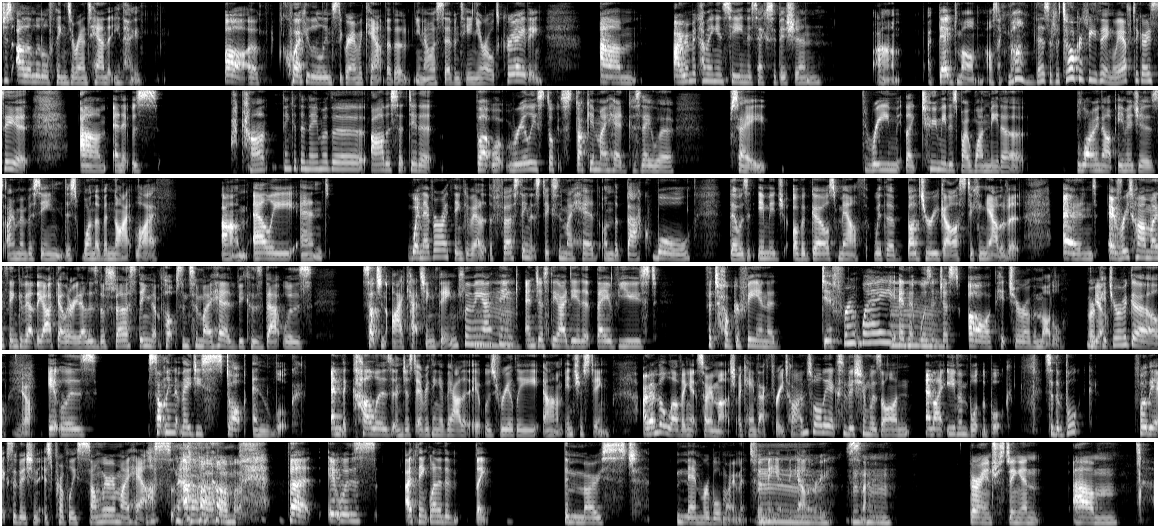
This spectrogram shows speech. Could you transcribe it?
just other little things around town that, you know, oh, a quirky little Instagram account that a, you know, a 17 year old's creating. Um, I remember coming and seeing this exhibition. Um, I begged mom. I was like, Mom, there's a photography thing. We have to go see it. Um, and it was, I can't think of the name of the artist that did it, but what really stuck stuck in my head because they were, say, three like two meters by one meter blown up images. I remember seeing this one of a nightlife um, alley, and whenever I think about it, the first thing that sticks in my head on the back wall, there was an image of a girl's mouth with a budgerigar sticking out of it. And every time I think about the art gallery, that is the first thing that pops into my head because that was such an eye catching thing for me, mm. I think. And just the idea that they've used photography in a different way mm. and it wasn't mm. just, oh, a picture of a model or a picture of a girl. Yeah. It was something that made you stop and look. And the colors and just everything about it, it was really um, interesting. I remember loving it so much. I came back three times while the exhibition was on, and I even bought the book. So the book for the exhibition is probably somewhere in my house. um, but it was, I think, one of the like the most memorable moments for me at the gallery. So mm-hmm. very interesting. And um,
